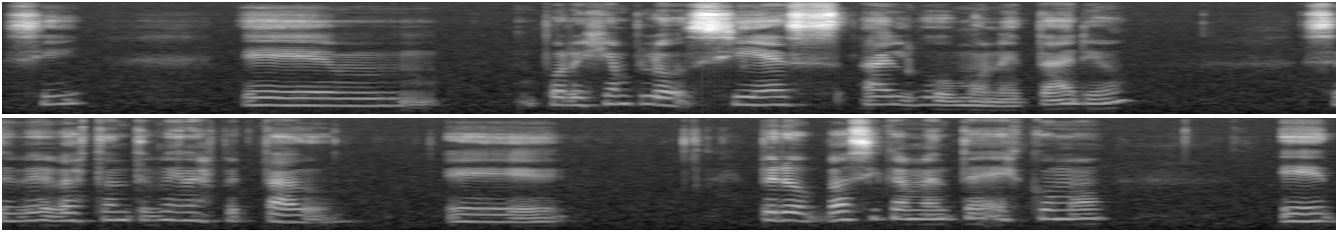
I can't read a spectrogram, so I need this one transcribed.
¿Sí? Em, por ejemplo, si es algo monetario, se ve bastante bien aspectado. Eh, pero básicamente es como eh,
